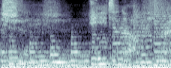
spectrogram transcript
break up,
